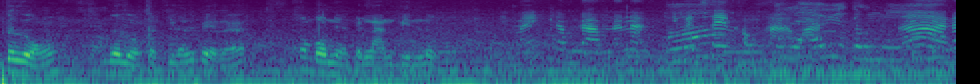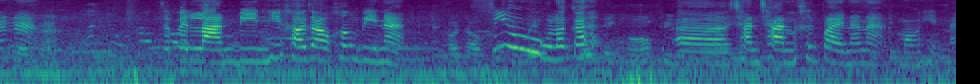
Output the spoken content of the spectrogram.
เรือหลวงเรือหลวงจากกีฬาธิเบศรนะข้างบนเนี่ยเป็นลานบินลูกเห็นไหมดำๆนั่นน่ะที่เป็นเส้นขาวๆแล้อะวอยู่ตรงนี้ อ่านั่นน่ะค่ะมันอยู่ข้างบนจะเป็นลานบินที่เขาจะเอาเครื่องบินอะ เขาจะเอาฟิวแล้วก็ เด็กฮอบินเอ่อชันๆขึ้นไปนั่นน่ะ มองเห็นไหม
